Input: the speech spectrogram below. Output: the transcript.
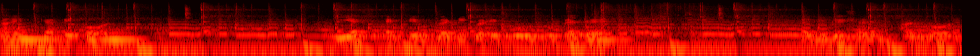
sign Capricorn Years active 2022 to present Education unknown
